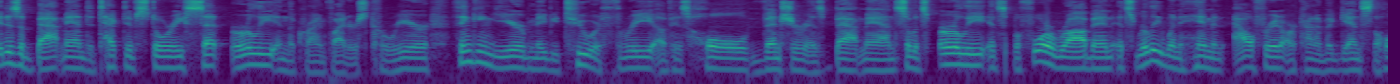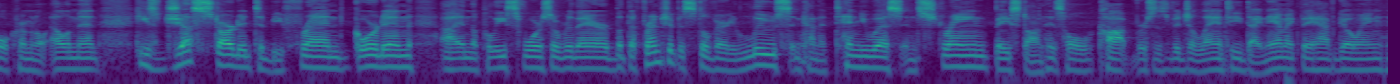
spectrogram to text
it is a Batman detective story set early in the crime fighter's career, thinking year maybe two or three of his whole venture as Batman. So it's early, it's before Robin, it's really when him and Alfred are kind of against the whole criminal element. He's just started to befriend Gordon uh, in the police force over there, but the friendship is still very loose and kind of tenuous and strained based on his whole cop versus vigilante dynamic they have going.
